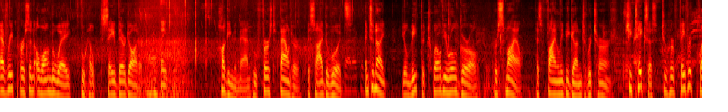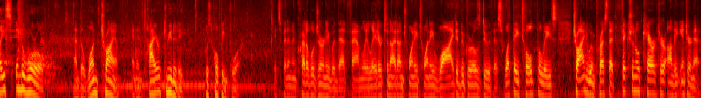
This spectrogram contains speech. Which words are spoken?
every person along the way who helped save their daughter. Thank you. hugging the man who first found her beside the woods. And tonight, you'll meet the 12 year old girl. Her smile has finally begun to return. She takes us to her favorite place in the world and the one triumph an entire community was hoping for. It's been an incredible journey with that family. Later tonight on 2020, why did the girls do this? What they told police, trying to impress that fictional character on the internet.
